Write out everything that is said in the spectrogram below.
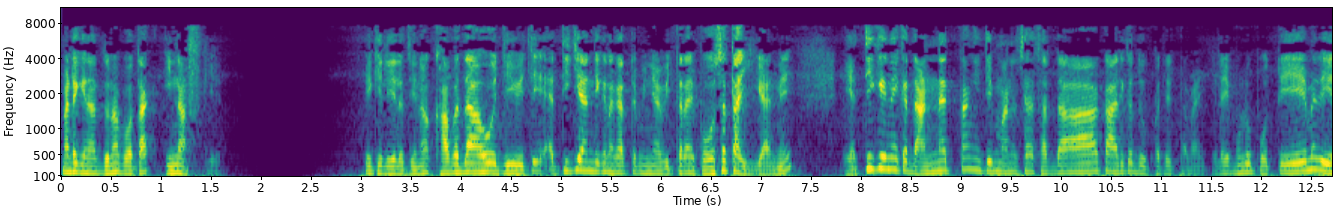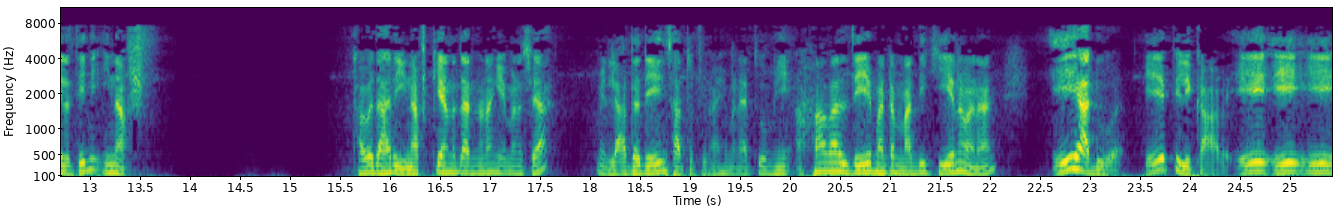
මට ගෙනත් දුන්න පොතක් ඉනෆ් කියලා. ඒකේ ලියලා තියෙනවා කවදා හෝ ජීවිතේ ඇති කියන්නේ ඉගෙන ගත්ත මිනිහා විතරයි පොහසතයි කියන්නේ. ඇති කෙනෙක් දන්නේ නැත්නම් ඉතින් මනුස්සයා සදාකාලික දුප්පතෙක් තමයි කියලා. ඒ මුළු පොතේම ලියලා තියෙන ඉනෆ්. කවදා හරි ඉනෆ් කියන දන්නවනම් ඒ මනුස්සයා මේ ලද දෙයින් සතුටු වෙනවා. එහෙම නැතුව මේ අහවල් දේ මට මදි කියනවනම් ඒ අඩුව, ඒ පිළිකාව, ඒ ඒ ඒ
